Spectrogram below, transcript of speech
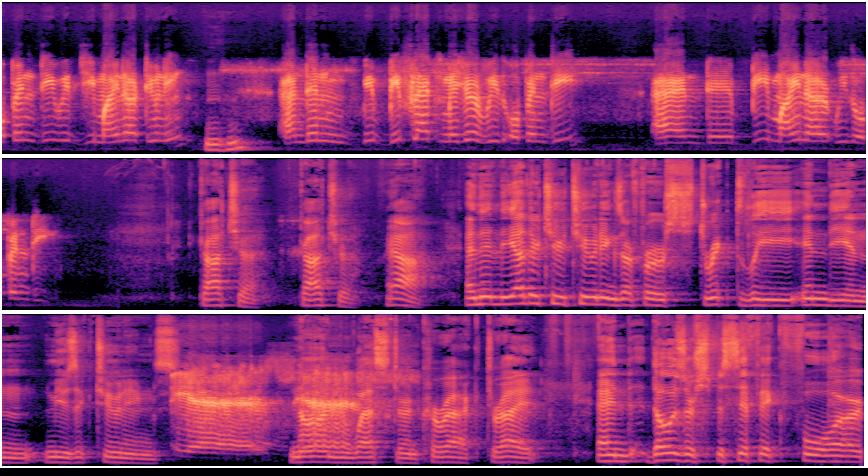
open D with G minor tuning, Mm-hmm. and then B, B flat major with open D, and uh, B minor with open D. Gotcha. Gotcha. Yeah. And then the other two tunings are for strictly Indian music tunings, Yes. non Western, correct, right. And those are specific for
